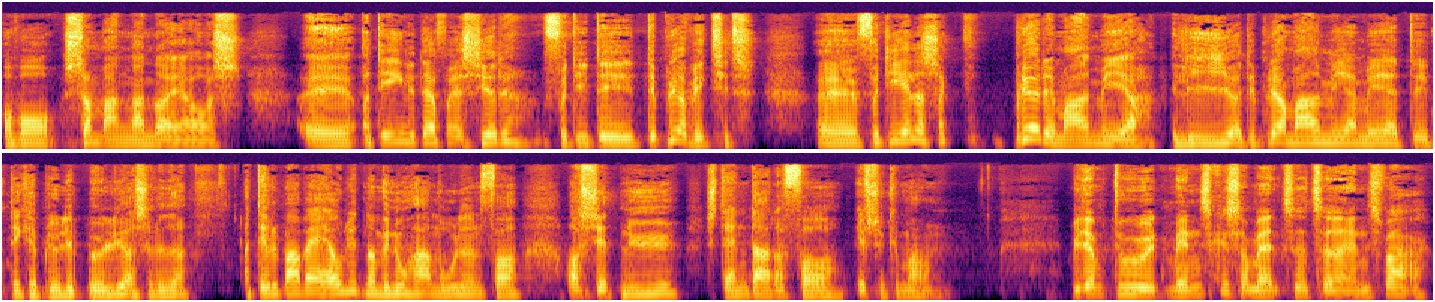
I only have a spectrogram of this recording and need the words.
og hvor så mange andre er også. Øh, og det er egentlig derfor, jeg siger det, fordi det, det bliver vigtigt. Øh, fordi ellers så bliver det meget mere lige, og det bliver meget mere med, at det, det kan blive lidt bølge og så videre. Og det vil bare være ærgerligt, når vi nu har muligheden for at sætte nye standarder for FC København. William, du er et menneske, som altid har taget ansvar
